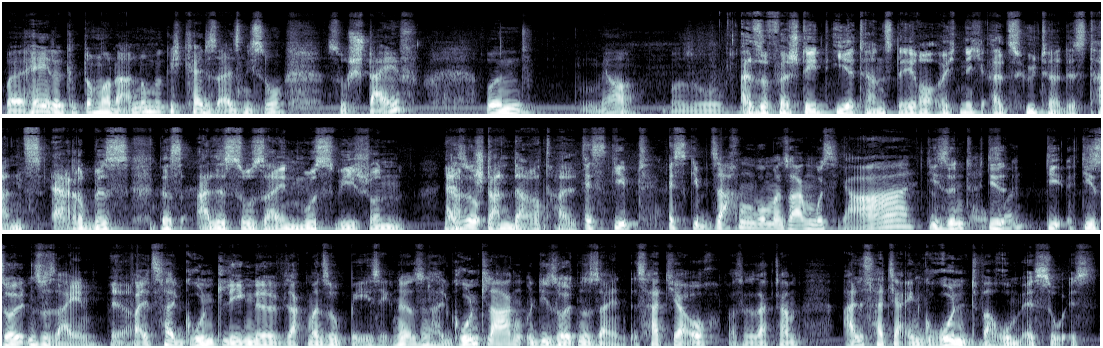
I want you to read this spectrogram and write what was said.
weil hey, da gibt doch mal eine andere Möglichkeit, ist alles nicht so, so steif. Und ja, also also versteht ihr Tanzlehrer euch nicht als Hüter des Tanzerbes, dass alles so sein muss wie schon ja, Also, Standard halt. Es gibt, es gibt Sachen, wo man sagen muss, ja, die sind, die, die, die sollten so sein. Ja. Weil es halt grundlegende, sagt man so, basic, ne? Das sind halt Grundlagen und die sollten so sein. Es hat ja auch, was wir gesagt haben, alles hat ja einen Grund, warum es so ist.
